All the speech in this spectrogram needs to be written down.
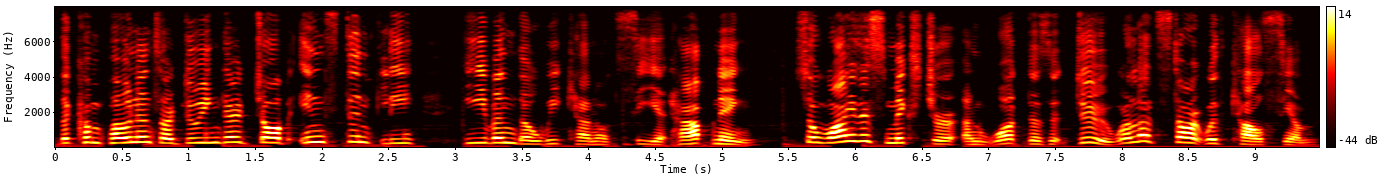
the components are doing their job instantly even though we cannot see it happening. So why this mixture and what does it do? Well, let's start with calcium.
